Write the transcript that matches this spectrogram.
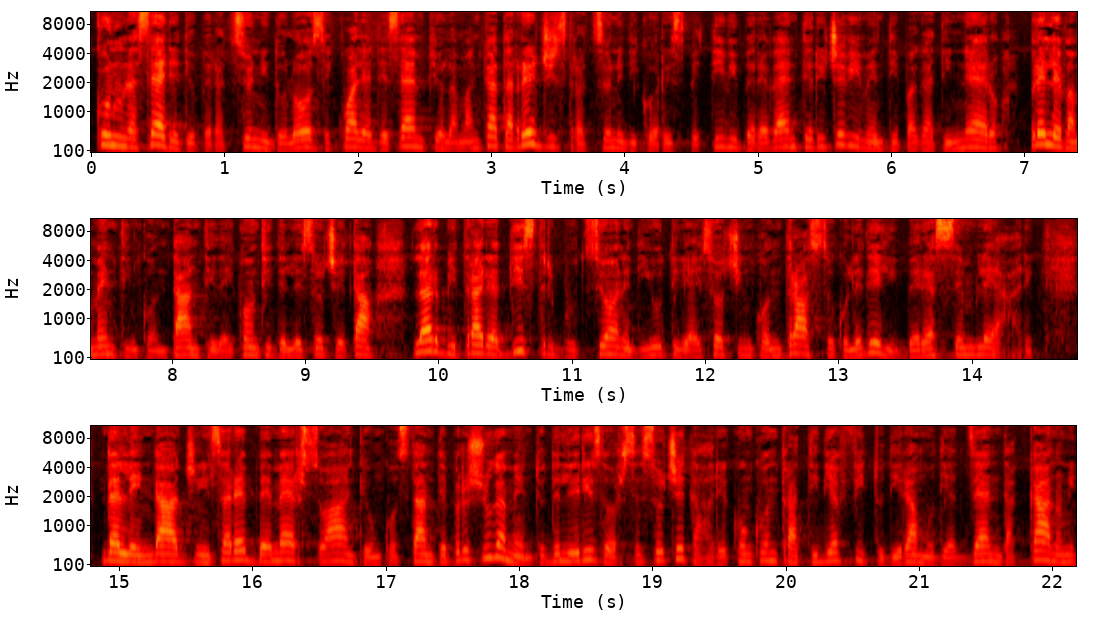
con una serie di operazioni dolose, quali ad esempio la mancata registrazione di corrispettivi per eventi e ricevimenti pagati in nero, prelevamenti in contanti dai conti delle società, l'arbitraria distribuzione di utili ai soci in contrasto con le delibere assembleari. Dalle indagini sarebbe emerso anche un costante prosciugamento delle risorse societarie con contratti di affitto di ramo di azienda a canoni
